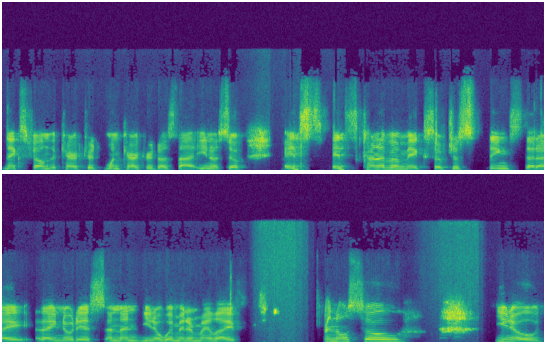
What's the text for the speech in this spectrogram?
next film the character one character does that you know? So it's it's kind of a mix of just things that i that i notice and then you know women in my life. And also you know,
